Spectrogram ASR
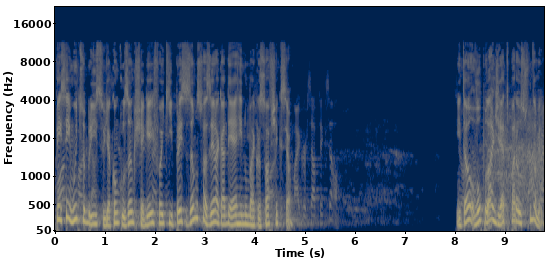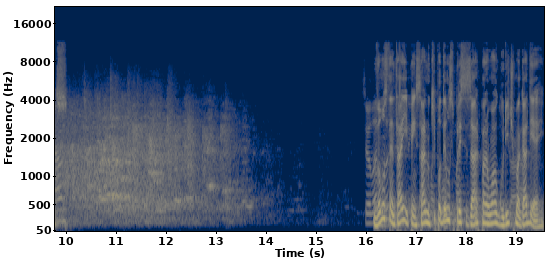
Pensei muito sobre isso e a conclusão que cheguei foi que precisamos fazer HDR no Microsoft Excel. Então, vou pular direto para os fundamentos. Vamos tentar e pensar no que podemos precisar para um algoritmo HDR.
